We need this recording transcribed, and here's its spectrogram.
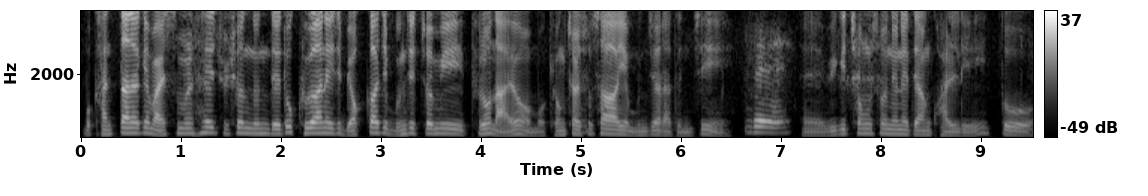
뭐 간단하게 말씀을 해 주셨는데도 그 안에 이제 몇 가지 문제점이 드러나요. 뭐 경찰 수사의 문제라든지 네, 예, 위기 청소년에 대한 관리 또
